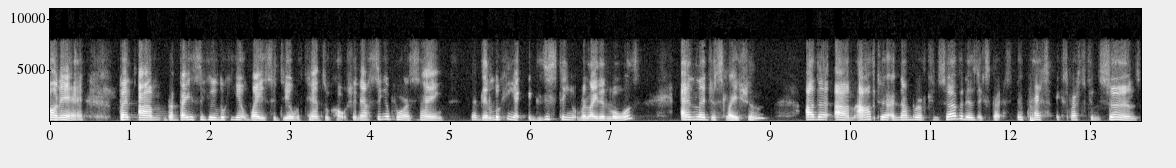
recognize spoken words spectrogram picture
on air, but um, but basically looking at ways to deal with cancel culture. Now, Singapore is saying that they're looking at existing related laws and legislation. Other um, after a number of conservatives express, express, expressed concerns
